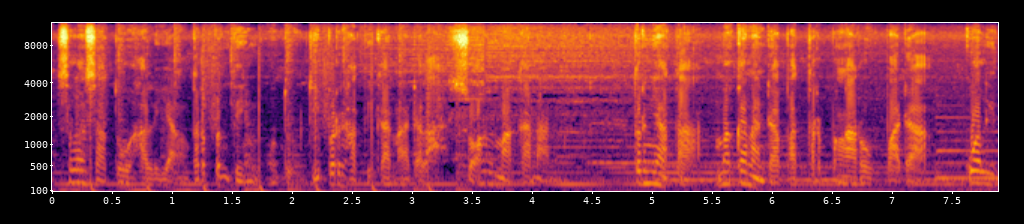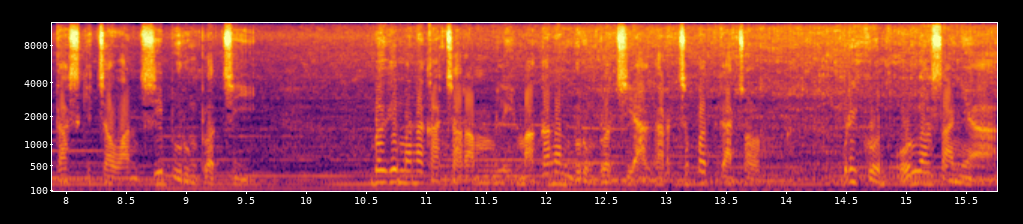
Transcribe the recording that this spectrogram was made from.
salah satu hal yang terpenting untuk diperhatikan adalah soal makanan. Ternyata, makanan dapat terpengaruh pada kualitas kicauan si burung pleci. Bagaimanakah cara memilih makanan burung pleci agar cepat gacor? Berikut ulasannya.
